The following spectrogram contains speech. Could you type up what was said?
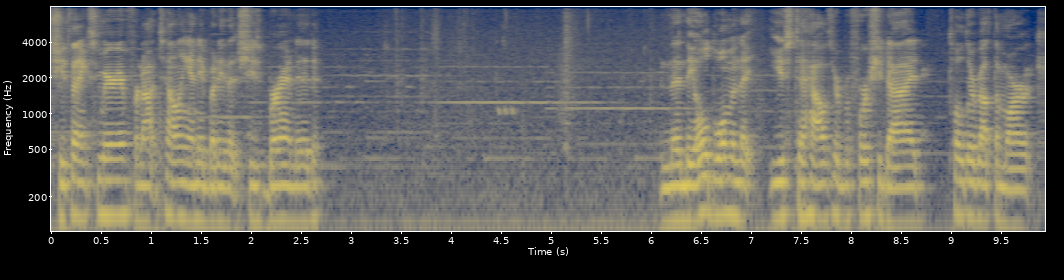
She thanks Miriam for not telling anybody that she's branded. And then the old woman that used to house her before she died told her about the mark.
